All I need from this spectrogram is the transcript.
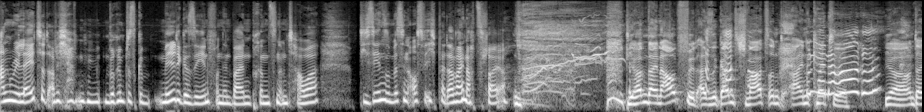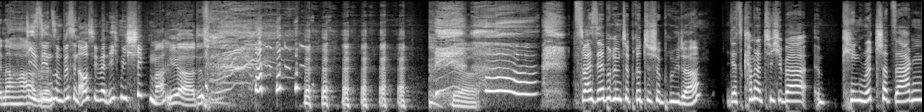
Unrelated, aber ich habe ein berühmtes Gemälde gesehen von den beiden Prinzen im Tower. Die sehen so ein bisschen aus wie ich bei der Weihnachtsfeier. Die haben dein Outfit, also ganz schwarz und eine Und meine Kette. Haare. Ja, und deine Haare. Die sehen so ein bisschen aus, wie wenn ich mich schick mache. Ja, das. ja. Zwei sehr berühmte britische Brüder. Jetzt kann man natürlich über King Richard sagen,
